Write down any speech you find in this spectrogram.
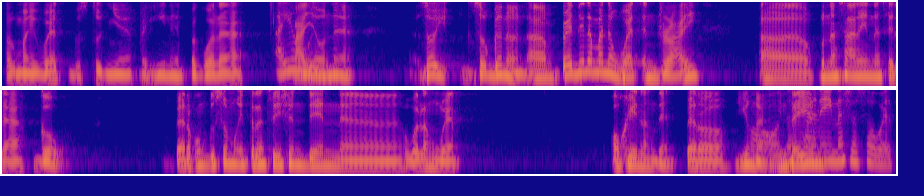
Pag may wet, gusto niya kainin. Pag wala, Ayun. ayaw na. So, so ganun. Um, pwede naman na wet and dry. Uh, kung nasanay na sila, go. Pero kung gusto mong i-transition din na walang wet, okay lang din. Pero yun nga, Oo, hintayin, nasanay na siya sa wet.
